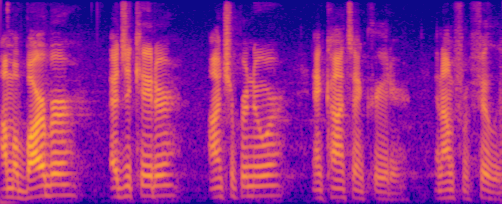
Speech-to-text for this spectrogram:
I'm a barber, educator, entrepreneur, and content creator, and I'm from Philly.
